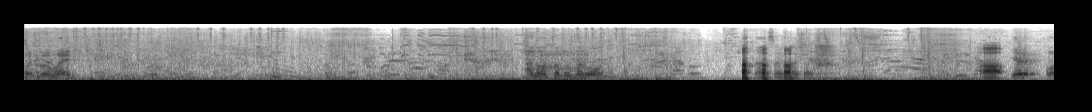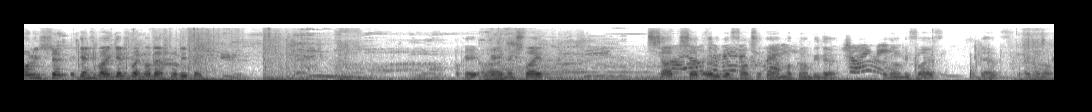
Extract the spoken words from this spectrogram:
Wait, wait, wait. Ana on top of my wall. nice, nice, nice, nice. Oh. Get it. Holy shit. Genji blind, Genji blind. No dash, no defense. Okay, okay. Nice. Next fight. Start, start early with Fox. Okay, I'm not gonna be there. They're gonna be five. They have. I don't know.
